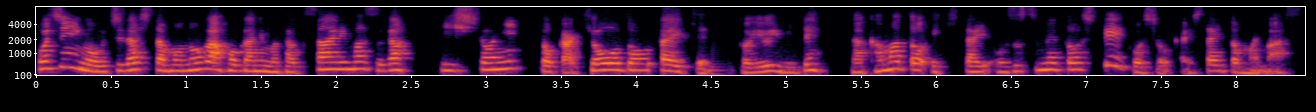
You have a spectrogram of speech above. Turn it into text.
個人を打ち出したものが他にもたくさんありますが、一緒にとか共同体験という意味で仲間と行きたいおすすめとしてご紹介したいと思います。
